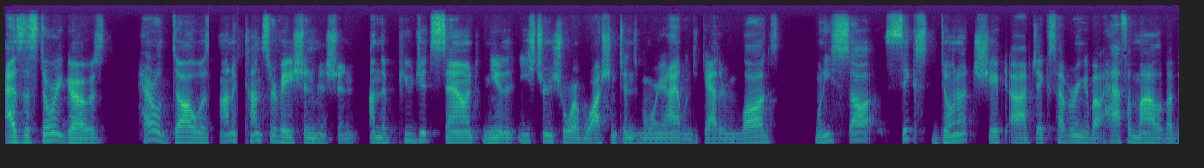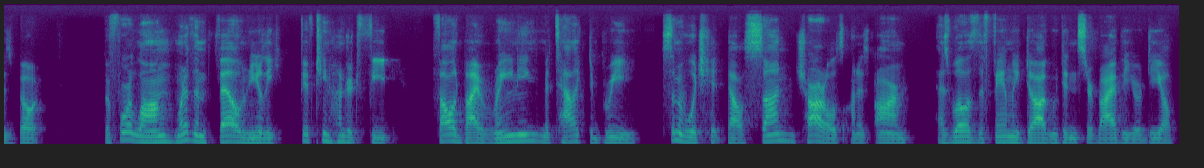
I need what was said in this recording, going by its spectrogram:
As the story goes, Harold Dahl was on a conservation mission on the Puget Sound near the eastern shore of Washington's Maury Island, gathering logs when he saw six donut shaped objects hovering about half a mile above his boat. Before long, one of them fell nearly 1,500 feet, followed by raining metallic debris, some of which hit Dahl's son, Charles, on his arm, as well as the family dog who didn't survive the ordeal.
